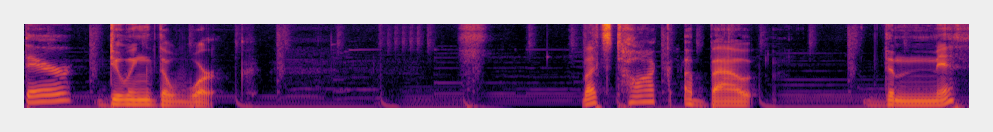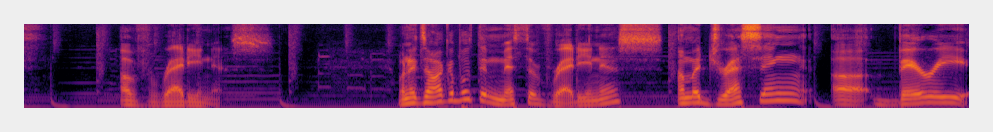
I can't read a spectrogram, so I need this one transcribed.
there doing the work. Let's talk about the myth of readiness. When I talk about the myth of readiness, I'm addressing a very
